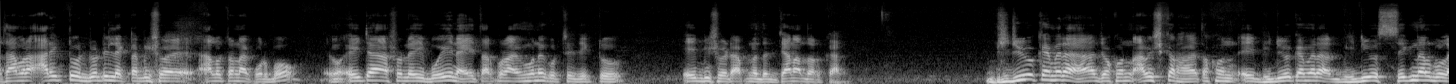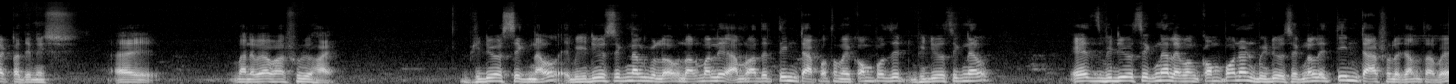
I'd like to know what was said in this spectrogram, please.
আচ্ছা আমরা আরেকটু জটিল একটা বিষয়ে আলোচনা করব, এবং এইটা আসলে এই বইয়ে নাই, তারপর আমি মনে করছি যে একটু এই বিষয়টা আপনাদের জানা দরকার। ভিডিও ক্যামেরা যখন আবিষ্কার হয়, তখন এই ভিডিও ক্যামেরার ভিডিও সিগন্যাল বলে একটা জিনিস মানে ব্যবহার শুরু হয়। ভিডিও সিগন্যাল ভিডিও সিগন্যালগুলো নর্মালি আমাদের তিনটা, প্রথমে composite video signal, S video signal এবং কম্পোনেন্ট ভিডিও সিগন্যাল, এই তিনটা আসলে জানতে হবে।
